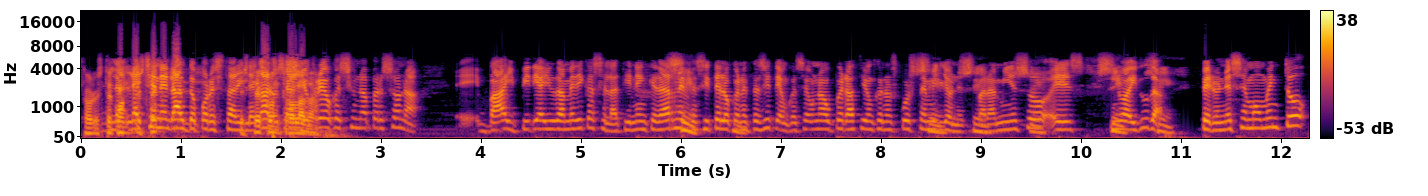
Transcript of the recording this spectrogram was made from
Claro, la, echen el alto por estar ilegal. O sea, yo creo que si una persona eh, va y pide ayuda médica, se la tienen que dar, Sí. necesite lo que necesite, aunque sea una operación que nos cueste Sí, millones. sí, Para mí eso es, no hay duda. Pero en ese momento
